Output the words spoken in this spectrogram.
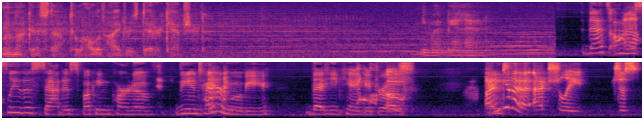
I'm not gonna stop till all of Hydra is dead or captured. You won't be alone. That's honestly the saddest fucking part of the entire movie that he can't get drunk. Of, I'm gonna actually just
